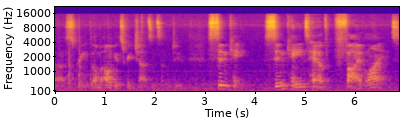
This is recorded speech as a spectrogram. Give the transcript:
uh, screens. I'll, I'll get screenshots and send them to you. Cinquain. Cinquains have five lines.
